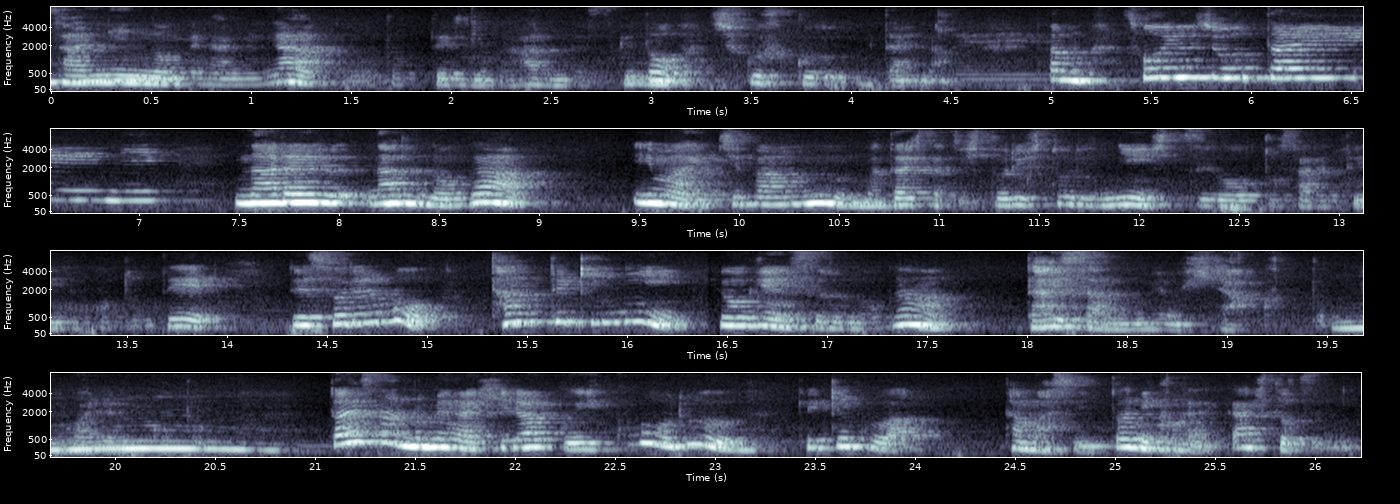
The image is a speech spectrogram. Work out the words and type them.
3人の女神がってるのがあるんですけど、うん。祝福みたいな。多分そういう状態になれるなるのが今一番私たち一人一人に必要とされていることででそれを端的に表現するのが第三の目を開くと呼ばれること。第三の目が開くイコール結局は魂と肉体が一つに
